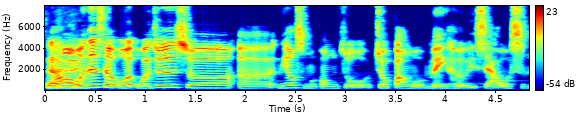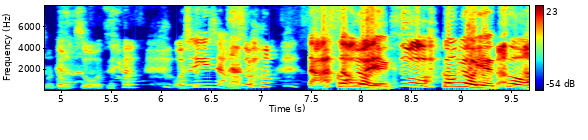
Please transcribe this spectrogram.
然后我那时候我我就是说，呃，你有什么工作就帮我媒合一下，我什么都做，这样。我心里想说，打扫我也做，工友也做，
